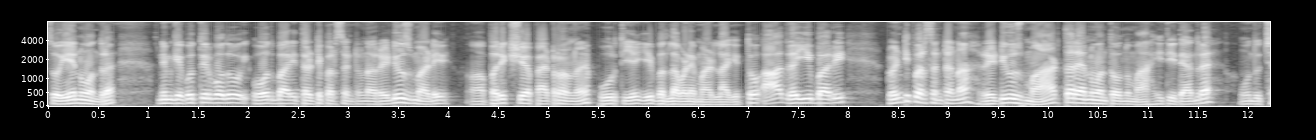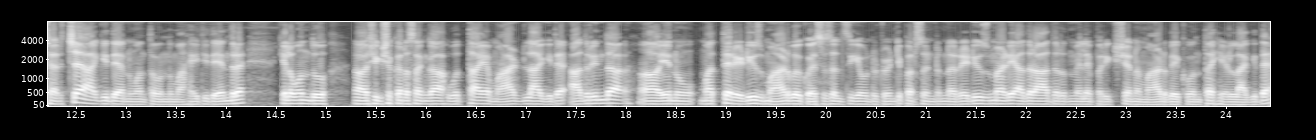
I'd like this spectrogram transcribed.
ಸೊ ಏನು ಅಂದರೆ, ನಿಮಗೆ ಗೊತ್ತಿರ್ಬೋದು, ಹೋದ ಬಾರಿ ತರ್ಟಿ ಪರ್ಸೆಂಟನ್ನು ರೆಡ್ಯೂಸ್ ಮಾಡಿ ಪರೀಕ್ಷೆಯ ಪ್ಯಾಟ್ರನ್ನ ಪೂರ್ತಿಯಾಗಿ ಬದಲಾವಣೆ ಮಾಡಲಾಗಿತ್ತು. ಆದರೆ, ಈ ಬಾರಿ ಟ್ವೆಂಟಿ ಪರ್ಸೆಂಟನ್ನು ರೆಡ್ಯೂಸ್ ಮಾಡ್ತಾರೆ ಅನ್ನುವಂಥ ಒಂದು ಮಾಹಿತಿ ಇದೆ. ಅಂದರೆ ಒಂದು ಚರ್ಚೆ ಆಗಿದೆ ಅನ್ನುವಂಥ ಒಂದು ಮಾಹಿತಿ ಇದೆ. ಅಂದರೆ ಕೆಲವೊಂದು ಶಿಕ್ಷಕರ ಸಂಘ ಒತ್ತಾಯ ಮಾಡಲಾಗಿದೆ. ಅದರಿಂದ ಏನು ಮತ್ತೆ ರೆಡ್ಯೂಸ್ ಮಾಡಬೇಕು ಎಸ್ ಎಸ್ ಎಲ್ ಸಿಗೆ ಒಂದು ಟ್ವೆಂಟಿ ಪರ್ಸೆಂಟನ್ನು ರೆಡ್ಯೂಸ್ ಮಾಡಿ ಅದರ ಆಧಾರದ ಮೇಲೆ ಪರೀಕ್ಷೆಯನ್ನು ಮಾಡಬೇಕು ಅಂತ ಹೇಳಲಾಗಿದೆ.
